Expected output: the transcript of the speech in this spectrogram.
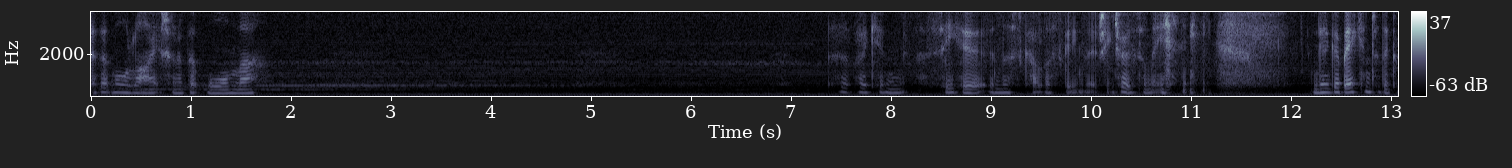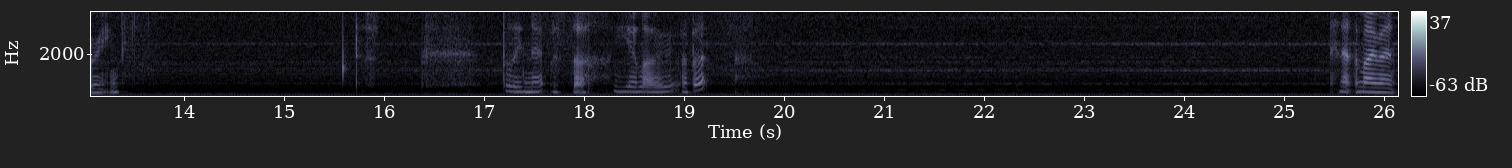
a bit more light and a bit warmer. I can see her in this colour scheme that she chose for me. I'm going to go back into the green. Just blend that with the yellow a bit. And at the moment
